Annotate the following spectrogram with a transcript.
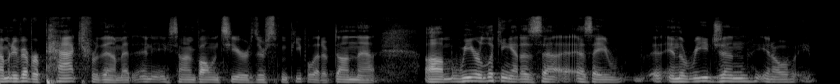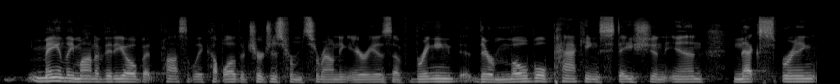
How many have ever packed for them at any time? Volunteers. There's some people that have done that. Um, we are looking at as a, as a in the region, you know, mainly Montevideo, but possibly a couple other churches from surrounding areas of bringing their mobile packing station in next spring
